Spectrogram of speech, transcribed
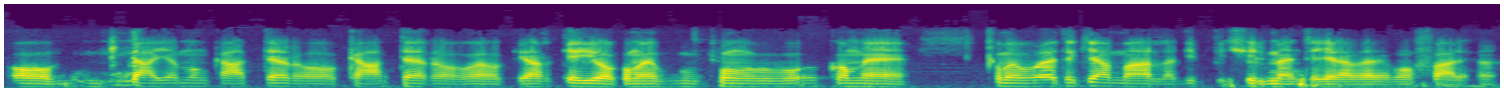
o Diamond Cutter o Cutter o RKO come, come, come, come volete chiamarla, difficilmente gliela a fare. eh.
